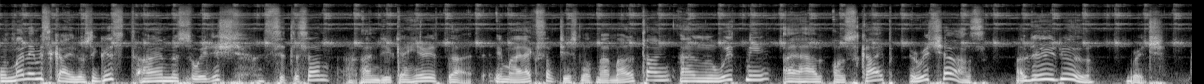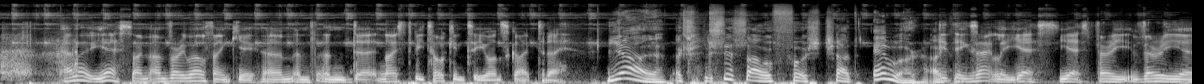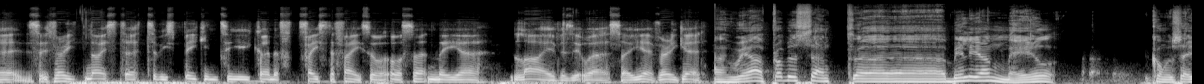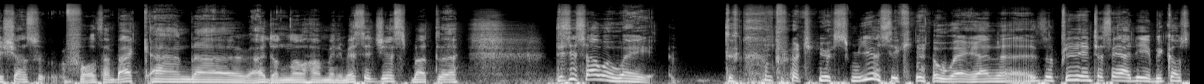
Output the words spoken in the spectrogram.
My name is Kai Rosenqvist. I'm a Swedish citizen, and you can hear it uh, in my accent. It's not my mother tongue. And with me, I have on Skype Rich Evans. How do you do, Rich? Hello. Yes, I'm. I'm very well, thank you. Um, and and uh, nice to be talking to you on Skype today. Yeah, actually, this is our first chat ever. It, exactly. Yes. Yes. Very. Very. Uh, so it's very nice to, to be speaking to you, kind of face to face, or, or certainly uh, live, as it were. So yeah, very good. Uh, we have probably sent uh, a million mail conversations forth and back, and uh, I don't know how many messages, but uh, this is our way to produce music in a way, and uh, it's a pretty interesting idea because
